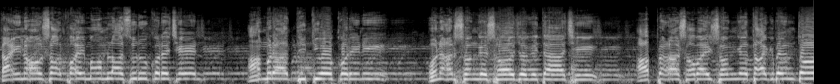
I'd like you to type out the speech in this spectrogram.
তাই নওশাদ ভাই মামলা শুরু করেছেন। আমরা দ্বিতীয় করিনি, ওনার সঙ্গে সহযোগিতা আছি। আপনারা সবাই সঙ্গে থাকবেন তো?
